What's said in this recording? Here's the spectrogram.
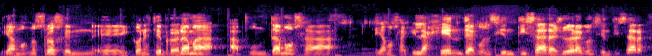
digamos, nosotros eh, con este programa apuntamos a, digamos, a que la gente, a concientizar, ayudar a concientizar,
